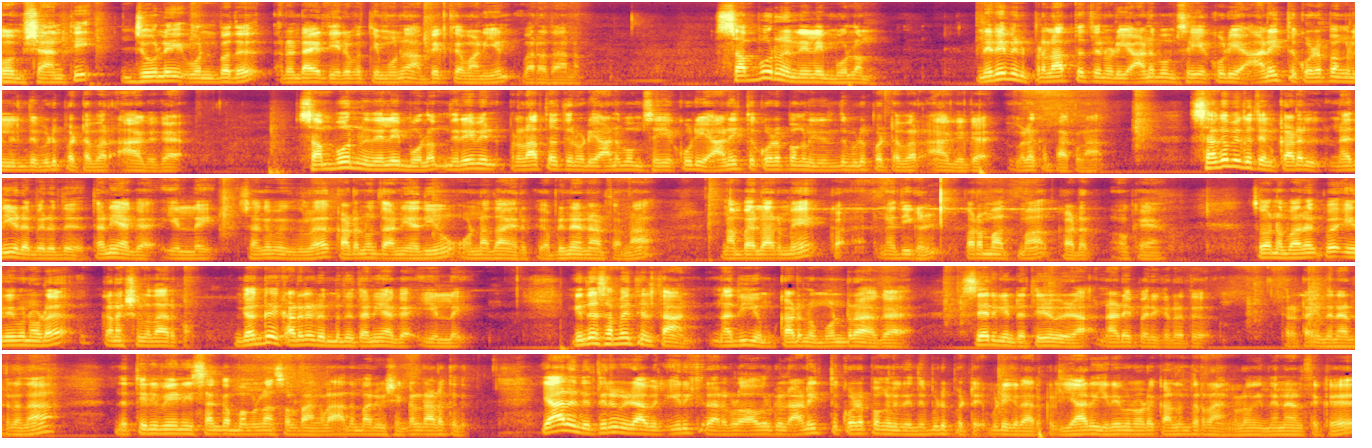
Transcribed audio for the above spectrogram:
ஓம் சாந்தி. ஜூலை ஒன்பது ரெண்டாயிரத்தி இருபத்தி மூணு அவ்யக்தவாணியின் வரதானம். சம்பூர்ண நிலை மூலம் நிறைவின் பிரலாப்தத்தினுடைய அனுபவம் செய்யக்கூடிய அனைத்து குழப்பங்களிலிருந்து விடுபட்டவர் ஆகுக. சம்பூர்ண நிலை மூலம் நிறைவின் பிரலாப்தத்தினுடைய அனுபவம் செய்யக்கூடிய அனைத்து குழப்பங்களிலிருந்து விடுபட்டவர் ஆகுக. விளக்கம் பார்க்கலாம். சங்கமிகத்தில் கடல் நதியிடமிருந்து தனியாக இல்லை. சங்கமிகத்தில் கடலும் தனி நதியும் ஒன்றா தான் இருக்குது அப்படின்னு என்ன அர்த்தம்னா நம்ம எல்லாருமே க நதிகள் பரமாத்மா கடல். ஓகே. ஸோ நம்ம இப்போ இறைவனோட கனெக்ஷனில் தான் இருக்கும். கங்கை கடலிடமிருந்து தனியாக இல்லை. இந்த சமயத்தில் தான் நதியும் கடலும் ஒன்றாக சேர்கின்ற திருவிழா நடைபெறுகிறது. கரெக்டாக இந்த நேரத்தில் தான் இந்த திருவேணி சங்கமம்லாம் சொல்கிறாங்களா அந்த மாதிரி விஷயங்கள் நடக்குது. யார் இந்த திருவிழாவில் இருக்கிறார்களோ அவர்கள் அனைத்து குழப்பங்களிலிருந்து விடுபட்டு விடுகிறார்கள். யார் இறைவனோட கலந்துடுறாங்களோ இந்த நேரத்துக்கு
